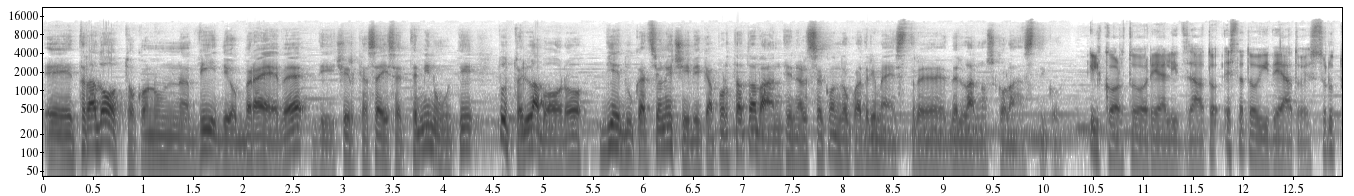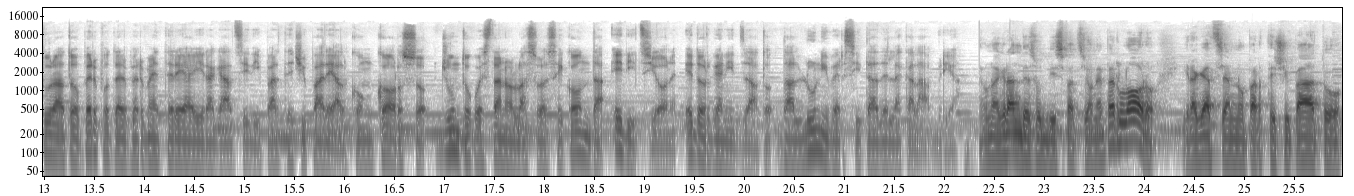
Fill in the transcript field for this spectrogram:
e tradotto con un video breve di circa 6-7 minuti tutto il lavoro di educazione civica portato avanti nel secondo quadrimestre dell'anno scolastico. Il corto realizzato è stato ideato e strutturato per poter permettere ai ragazzi di partecipare al concorso, giunto quest'anno alla sua seconda edizione ed organizzato dall'Università della Calabria. È una grande soddisfazione per loro, i ragazzi hanno partecipato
